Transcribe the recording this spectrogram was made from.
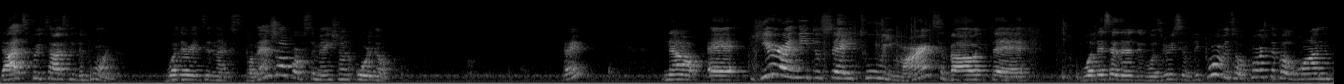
That's precisely the point, whether it's an exponential approximation or not. Okay? Now, uh, here I need to say two remarks about uh, what I said that it was recently proven. So first of all, one,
